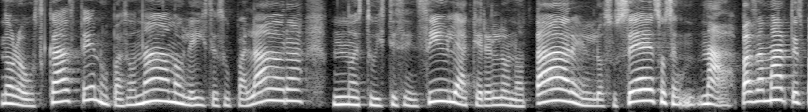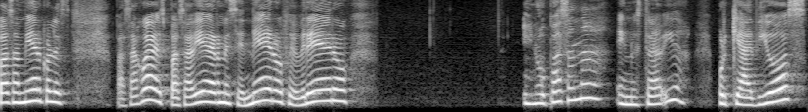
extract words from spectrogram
no lo buscaste, no pasó nada, no leíste su palabra, no estuviste sensible a quererlo notar en los sucesos, en nada. Pasa martes, pasa miércoles, pasa jueves, pasa viernes, enero, febrero. Y no pasa nada en nuestra vida, porque a Dios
